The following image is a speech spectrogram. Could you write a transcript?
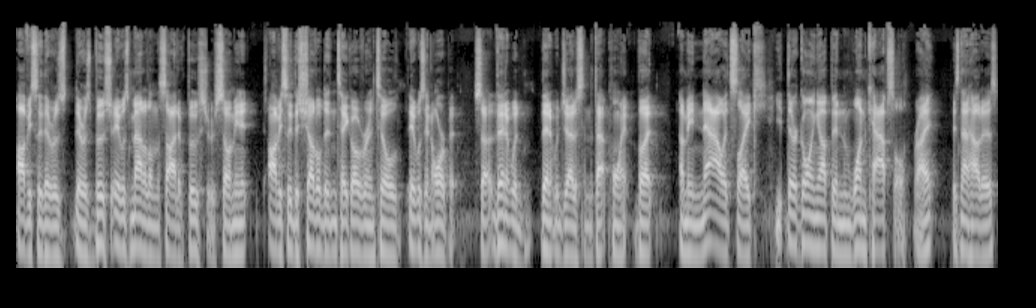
obviously there was there was booster. It was mounted on the side of boosters, so I mean, it, obviously the shuttle didn't take over until it was in orbit. So then it would then it would jettison at that point. But I mean, now it's like they're going up in one capsule, right? Isn't that how it is?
